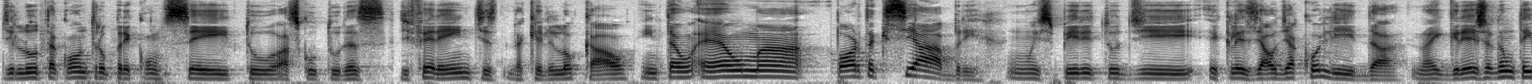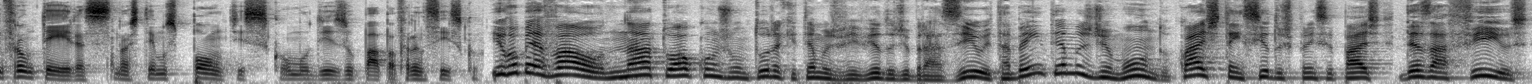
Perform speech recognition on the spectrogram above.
de luta contra o preconceito, as culturas diferentes daquele local. Então é uma porta que se abre, um espírito de eclesial de acolhida. Na igreja não tem fronteiras, nós temos pontes, como diz o Papa Francisco. E Roberval, na atual conjuntura que temos vivido de Brasil e também em termos de mundo, quais têm sido os principais desafios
